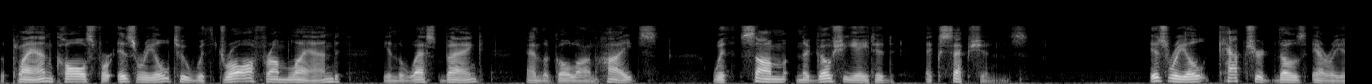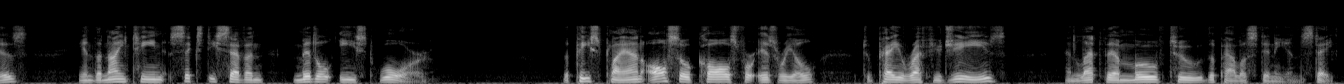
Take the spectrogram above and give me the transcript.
The plan calls for Israel to withdraw from land in the West Bank and the Golan Heights with some negotiated exceptions. Israel captured those areas in the 1967 Middle East War. The peace plan also calls for Israel to pay refugees and let them move to the Palestinian state.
